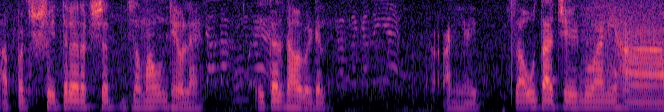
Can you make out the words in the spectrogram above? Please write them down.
आपण क्षेत्ररक्षक जमावून ठेवला आहे एकच धाव भेटेल. आणि चौथा चेंडू आणि हा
